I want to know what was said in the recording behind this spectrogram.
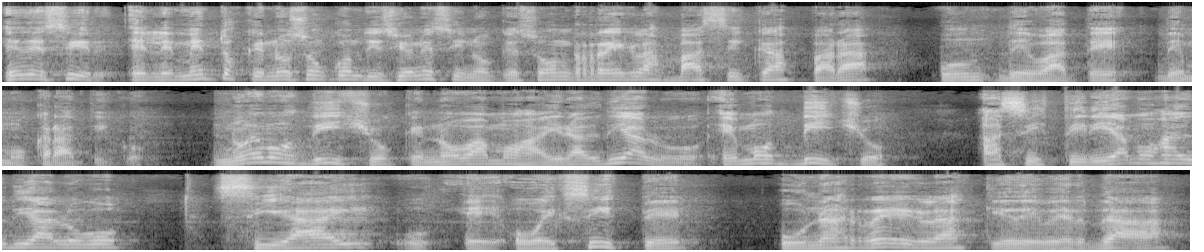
es decir, elementos que no son condiciones, sino que son reglas básicas para un debate democrático. No hemos dicho que no vamos a ir al diálogo, hemos dicho asistiríamos al diálogo si hay eh, o existe unas reglas que de verdad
